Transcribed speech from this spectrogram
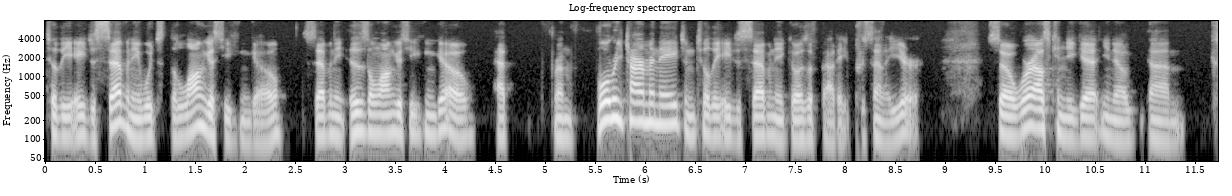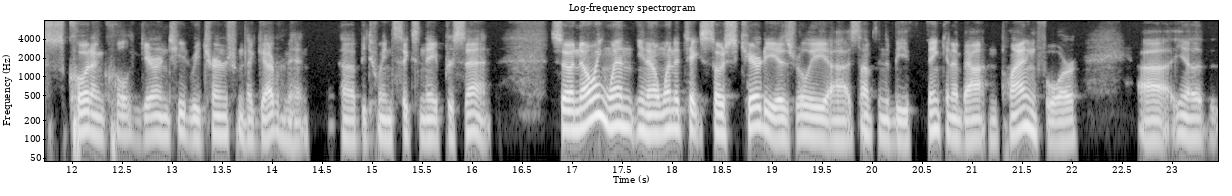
to the age of 70, which is the longest you can go, 70 is the longest you can go at from full retirement age until the age of 70, it goes up about 8% a year. So where else can you get, you know, um, quote unquote guaranteed returns from the government uh, between six and eight percent? So knowing when you know when to take Social Security is really uh, something to be thinking about and planning for. Uh, you know, the,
